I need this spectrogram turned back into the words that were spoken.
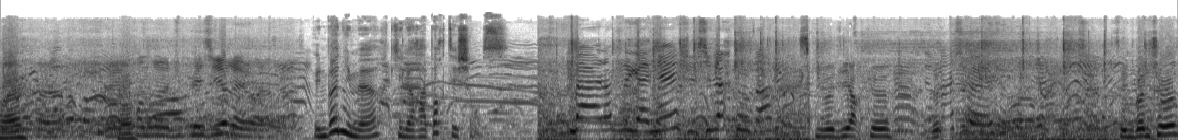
Ouais. Prendre du plaisir et voilà. Une bonne humeur qui leur a porté chance. Bah alors je vais gagner, je suis super content. Ce qui veut dire que Dommage, c'est une bonne chose?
